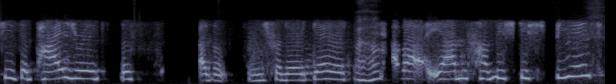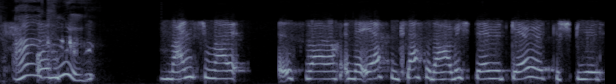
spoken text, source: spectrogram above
hieß The Pirates, das, also nicht von David Garrett, Aha. aber ja, das habe ich gespielt. Ah, Und cool. Manchmal, es war noch in der ersten Klasse, da habe ich David Garrett gespielt.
